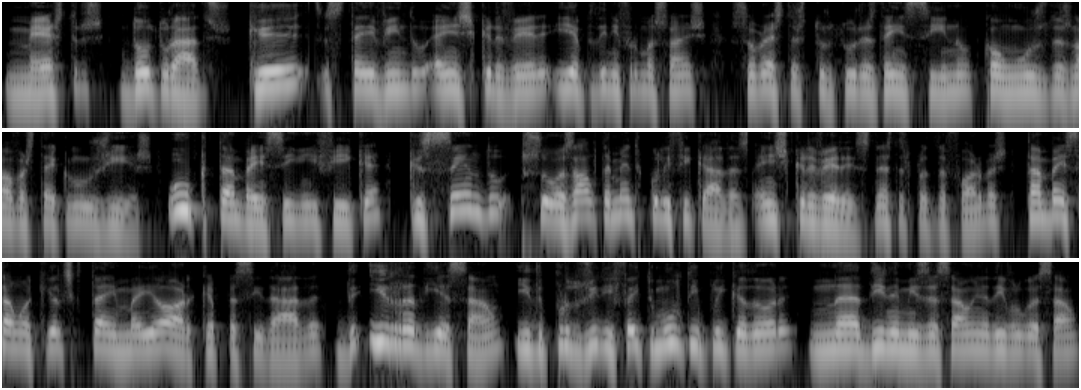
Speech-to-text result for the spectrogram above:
mestres, doutorados, que se têm vindo a inscrever e a pedir informações sobre estas estruturas de ensino com o uso das novas tecnologias. O que também significa que, sendo pessoas altamente qualificadas a inscreverem-se nestas plataformas, também são aqueles que têm maior capacidade de irradiação e de produzir efeito multiplicador na dinamização e na divulgação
